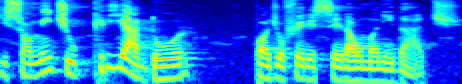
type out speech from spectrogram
que somente o Criador pode oferecer à humanidade.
